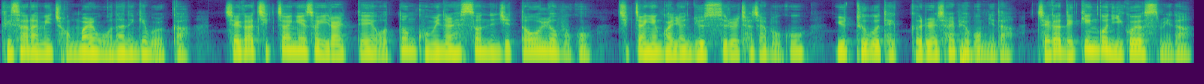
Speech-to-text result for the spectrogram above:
그 사람이 정말 원하는 게 뭘까? 제가 직장에서 일할 때 어떤 고민을 했었는지 떠올려 보고 직장인 관련 뉴스를 찾아보고 유튜브 댓글을 살펴봅니다. 제가 느낀 건 이거였습니다.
